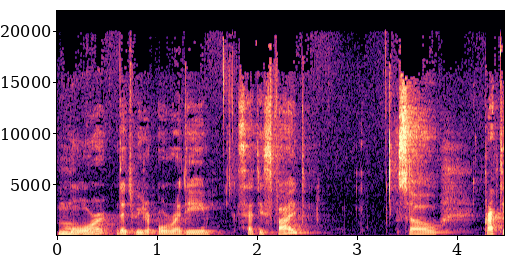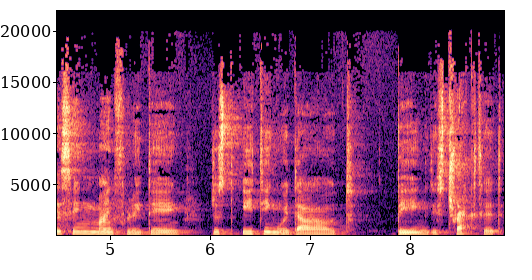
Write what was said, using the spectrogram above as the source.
more, that we're already satisfied. So, practicing mindful eating, just eating without being distracted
